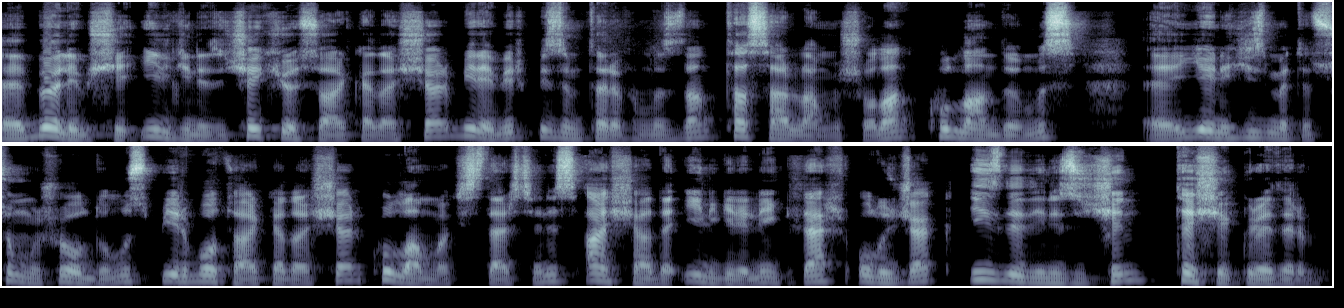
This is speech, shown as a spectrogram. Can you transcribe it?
e, böyle bir şey ilginizi çekiyorsa arkadaşlar birebir bizim tarafımızdan tasarlanmış olan kullandığımız e, yeni hizmete sunmuş olduğumuz bir bot arkadaşlar kullanmak isterseniz aşağıda ilgili linkler olacak. İzlediğiniz için teşekkür ederim.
